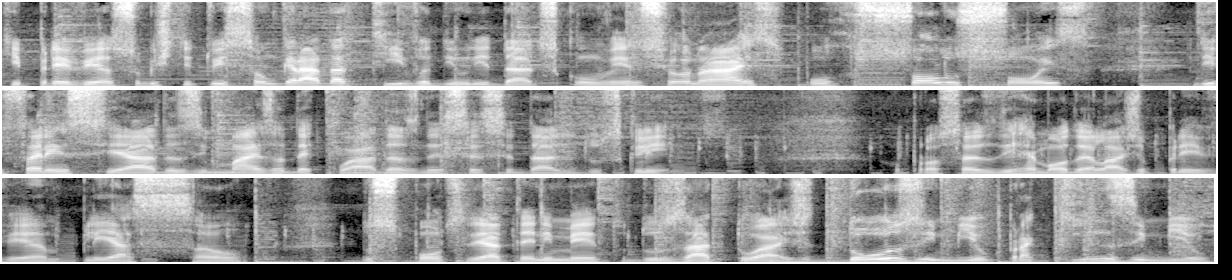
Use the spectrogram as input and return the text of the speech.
que prevê a substituição gradativa de unidades convencionais por soluções diferenciadas e mais adequadas às necessidades dos clientes. O processo de remodelagem prevê a ampliação dos pontos de atendimento dos atuais 12 mil para 15 mil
